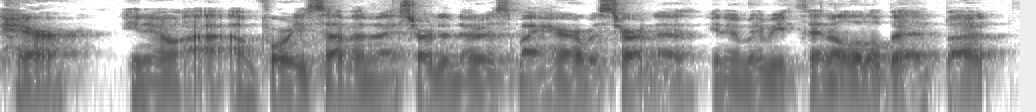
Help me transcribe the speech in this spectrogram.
hair you know, I, am 47 and I started to notice my hair was starting to, you know, maybe thin a little bit, but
